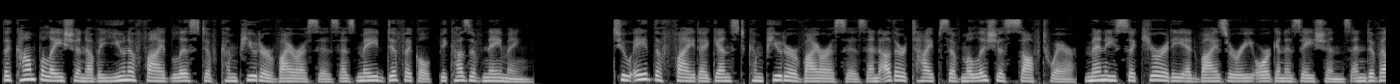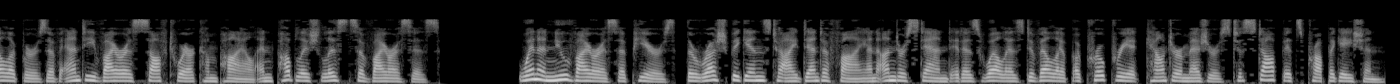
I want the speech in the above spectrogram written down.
The compilation of a unified list of computer viruses is made difficult because of naming. To aid the fight against computer viruses and other types of malicious software, many security advisory organizations and developers of antivirus software compile and publish lists of viruses. When a new virus appears, the rush begins to identify and understand it as well as develop appropriate countermeasures to stop its propagation.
